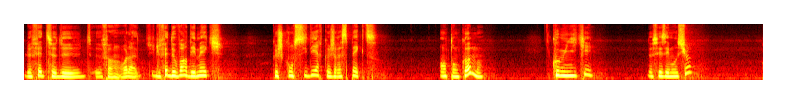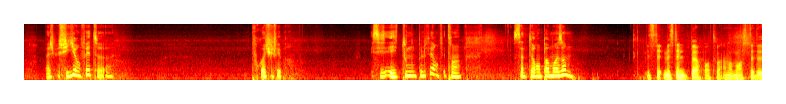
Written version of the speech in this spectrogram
le fait de, enfin voilà, le fait de voir des mecs que je considère, que je respecte en tant qu'homme, communiquer de ses émotions, bah, je me suis dit, en fait, euh, pourquoi tu le fais pas? Et, tout le monde peut le faire, en fait. Enfin, ça ne te rend pas moins homme. Mais c'était une peur pour toi, à un moment. C'était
